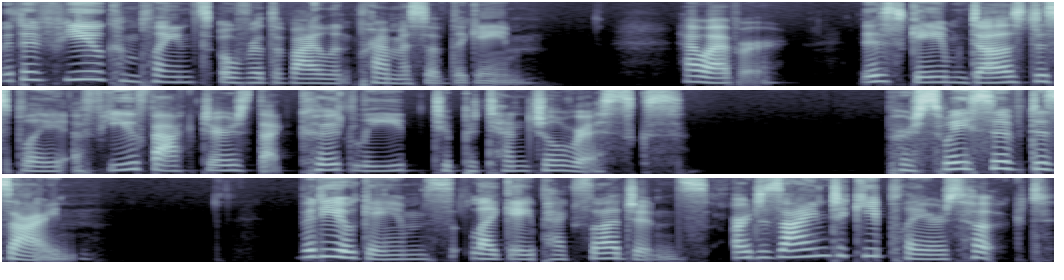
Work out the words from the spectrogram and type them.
with a few complaints over the violent premise of the game. However, this game does display a few factors that could lead to potential risks. Persuasive design. Video games, like Apex Legends, are designed to keep players hooked.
